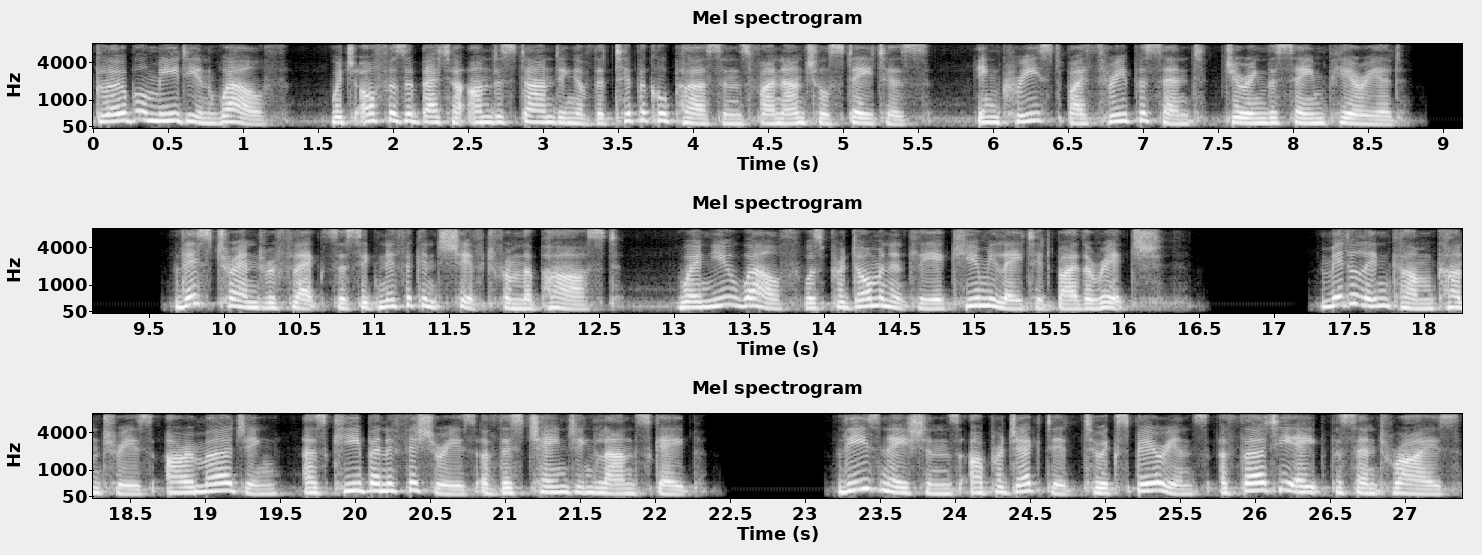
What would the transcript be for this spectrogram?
global median wealth, which offers a better understanding of the typical person's financial status, increased by 3% during the same period. This trend reflects a significant shift from the past, where new wealth was predominantly accumulated by the rich. Middle income countries are emerging as key beneficiaries of this changing landscape. These nations are projected to experience a 38% rise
